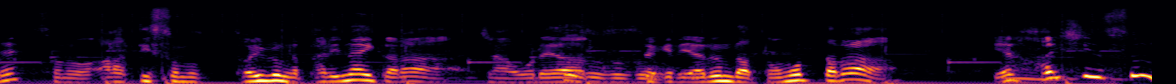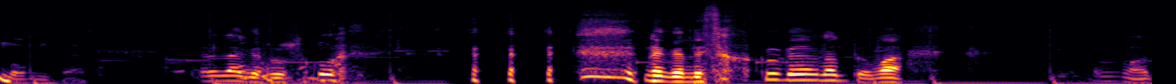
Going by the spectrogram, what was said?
ね、そのアーティストの取り分が足りないから、じゃあ俺はだけでやるんだと思ったら、いや、うん配信すんの？みたいな。うん。なんかそ、そこ、なんかね、そこがなんと、まあ、まあ、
